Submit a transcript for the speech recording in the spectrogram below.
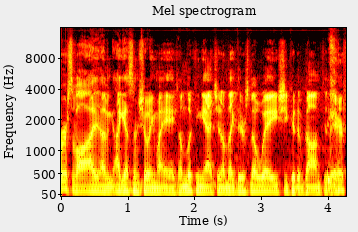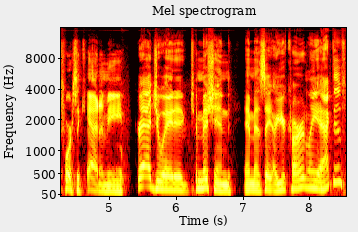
first of all, I, I guess I'm showing my age. I'm looking at you and I'm like, there's no way she could have gone to the Air Force Academy, graduated, commissioned, and then say, are you currently active?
